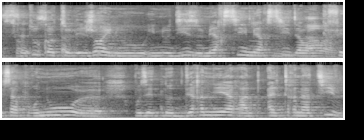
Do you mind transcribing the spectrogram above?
surtout quand les gens ils nous, ils nous disent merci, merci mm. d'avoir ah fait ça pour nous, euh, vous êtes notre dernière alternative.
